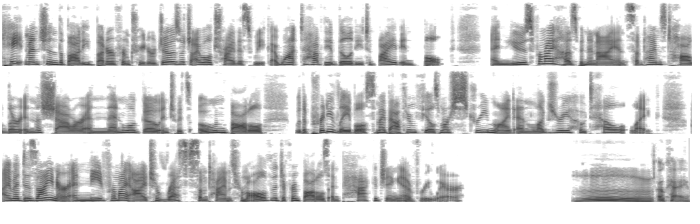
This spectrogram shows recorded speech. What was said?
Kate mentioned the body butter from Trader Joe's, which I will try this week. I want to have the ability to buy it in bulk and use for my husband and I, and sometimes toddler in the shower, and then will go into its own bottle with a pretty label so my bathroom feels more streamlined and luxury hotel like. I'm a designer and need for my eye to rest sometimes from all of the different bottles and packaging everywhere. Mm, okay.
